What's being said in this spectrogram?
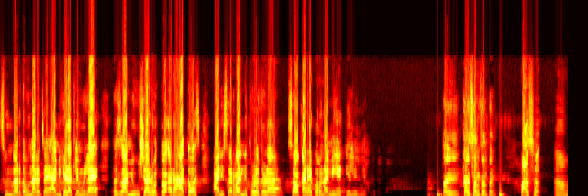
सुंदर तर होणारच आहे. आम्ही खेळातले मुलं आहे तसं आम्ही हुशार होतो राहतोच आणि सर्वांनी थोडं थोडं सहकार्य करून आम्ही हे केलेली आहे. ताई काय सांगसान ताई? पास अं,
